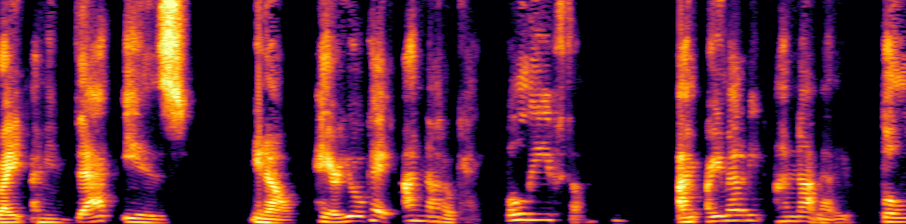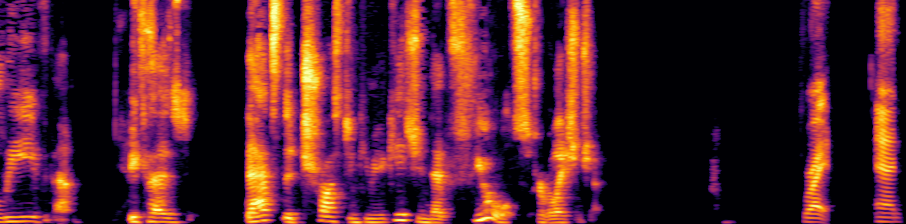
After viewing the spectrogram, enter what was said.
right? I mean, that is, you know, hey, are you okay? I'm not okay. Believe them. I'm, are you mad at me? I'm not mad at you. Believe them because that's the trust and communication that fuels a relationship. Right. And,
